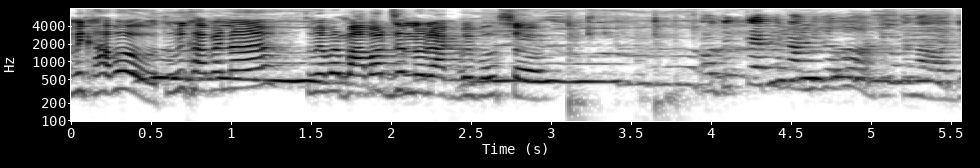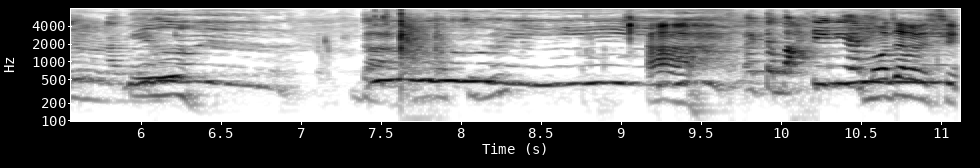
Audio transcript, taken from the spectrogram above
আমি খাব? তুমি খাবে না? তুমি আমার বাবার জন্য রাখবে বলছো। মজা হয়েছে।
